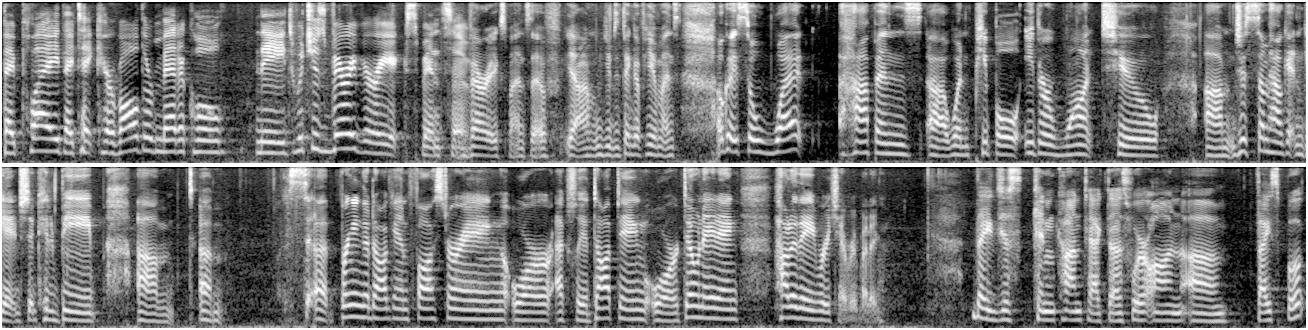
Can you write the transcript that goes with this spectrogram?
they play, they take care of all their medical needs, which is very very expensive. Very expensive. Yeah, you think of humans. Okay, so what happens uh, when people either want to um, just somehow get engaged? It could be um, um, uh, bringing a dog in, fostering, or actually adopting or donating? How do they reach everybody? They just can contact us. We're on um, Facebook.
